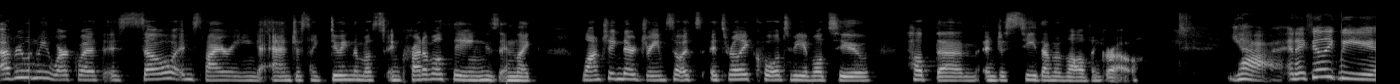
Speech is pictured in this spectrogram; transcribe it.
everyone we work with is so inspiring and just like doing the most incredible things and like launching their dreams. So it's it's really cool to be able to help them and just see them evolve and grow. Yeah. And I feel like we,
